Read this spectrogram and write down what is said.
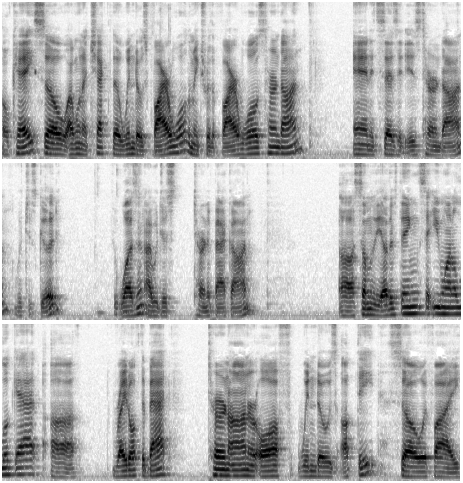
Okay, so I want to check the Windows firewall to make sure the firewall is turned on. And it says it is turned on, which is good. If it wasn't, I would just turn it back on. Uh, some of the other things that you want to look at uh, right off the bat, turn on or off Windows Update. So if I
